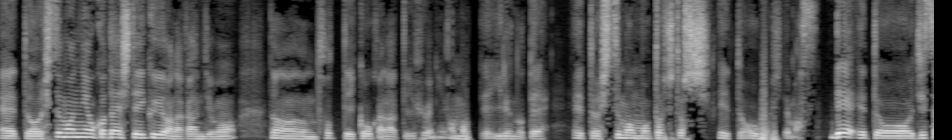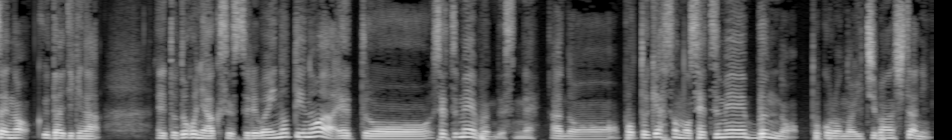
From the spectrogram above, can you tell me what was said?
えっ、ー、と、質問にお答えしていくような感じも、どんどんどん取っていこうかなっていうふうに思っているので、えっ、と、質問もどしどし、えっ、と、応募してます。で、えっ、と、実際の具体的な、えっと、どこにアクセスすればいいのっていうのは、えっと、説明文ですね。あの、ポッドキャストの説明文のところの一番下に、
